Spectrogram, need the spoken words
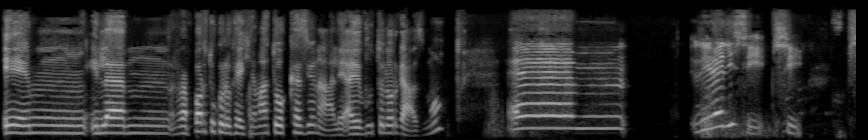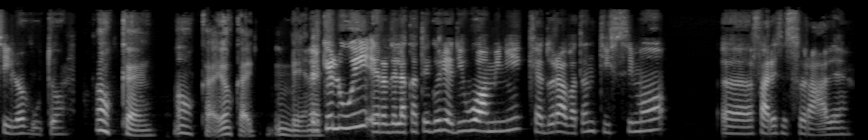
E mh, il mh, rapporto, quello che hai chiamato occasionale, hai avuto l'orgasmo? Ehm, direi di sì, sì, sì, l'ho avuto. Ok, Ok, ok, bene. Perché lui era della categoria di uomini che adorava tantissimo uh, fare sesso orale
